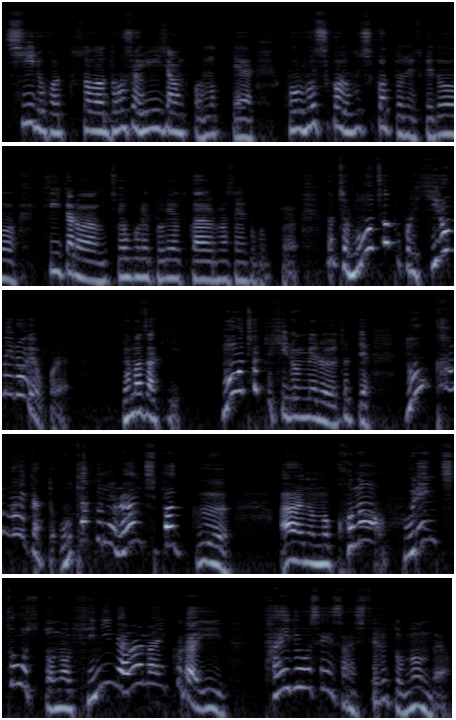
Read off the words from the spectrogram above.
シール貼ってさ、どうしたらいいじゃんとか思って、こう欲しか欲しかったんですけど、聞いたら、うちはこれ取り扱いありませんとか言って。だってもうちょっとこれ広めろよ、これ。山崎。もうちょっと広めろよ。だって、どうえたってオタクのランチパック、あの、もうこのフレンチトーストの日にならないくらい大量生産してると思うんだよ。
